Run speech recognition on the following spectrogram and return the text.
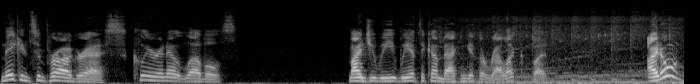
Making some progress. Clearing out levels. Mind you, we, we have to come back and get the relic, but... I don't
